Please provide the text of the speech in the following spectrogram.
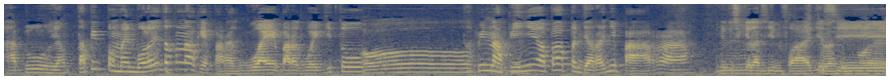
Aduh, yang tapi pemain bolanya terkenal kayak Paraguay, Paraguay gitu. Oh. Tapi napinya apa penjaranya parah. Itu sekilas info aja Sekilas sih. info ya.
